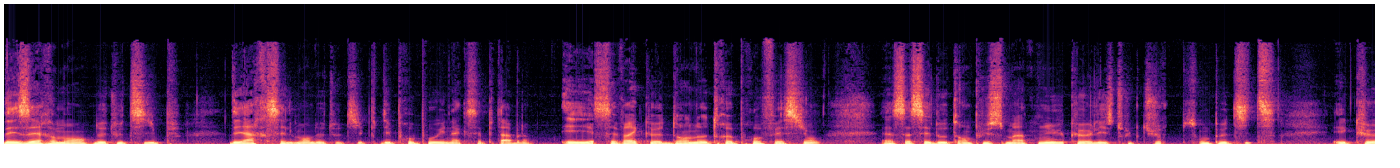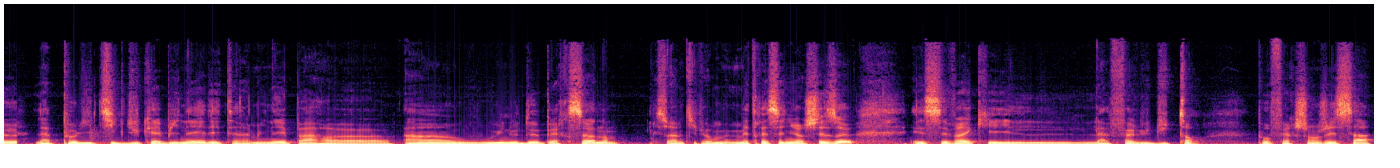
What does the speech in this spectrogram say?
des errements de tout type, des harcèlements de tout type, des propos inacceptables. Et c'est vrai que dans notre profession, euh, ça s'est d'autant plus maintenu que les structures sont petites et que la politique du cabinet est déterminée par euh, un ou une ou deux personnes qui sont un petit peu maîtres et seigneurs chez eux. Et c'est vrai qu'il a fallu du temps pour faire changer ça.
